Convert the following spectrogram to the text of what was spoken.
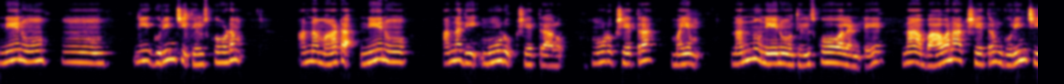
నేను నీ గురించి తెలుసుకోవడం అన్న మాట నేను అన్నది మూడు క్షేత్రాలు. మూడు క్షేత్ర మయం నన్ను నేను తెలుసుకోవాలంటే నా భావనా క్షేత్రం గురించి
